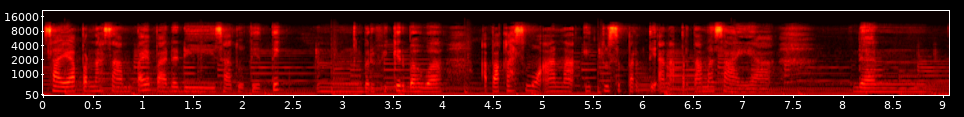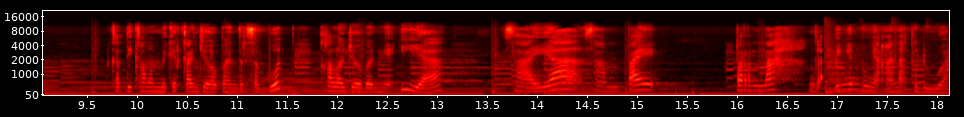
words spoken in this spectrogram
saya pernah sampai pada di satu titik hmm, berpikir bahwa apakah semua anak itu seperti anak pertama saya dan ketika memikirkan jawaban tersebut, kalau jawabannya iya, saya sampai pernah nggak pingin punya anak kedua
